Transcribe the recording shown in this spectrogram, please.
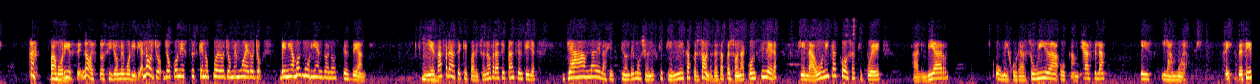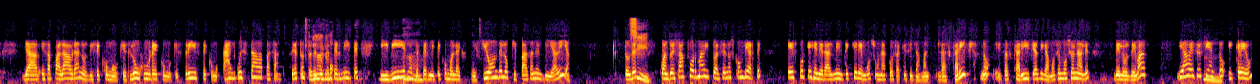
Para morirse. No, esto sí yo me moriría. No, yo, yo con esto es que no puedo, yo me muero, yo. Veníamos muriéndonos desde antes. Y esa frase, que parece una frase tan sencilla, ya habla de la gestión de emociones que tiene esa persona. O sea, esa persona considera que la única cosa que puede aliviar o mejorar su vida o cambiársela es la muerte. ¿Sí? Es decir, ya esa palabra nos dice como que es lúgubre, como que es triste, como algo estaba pasando, ¿cierto? Entonces no se permite vivir, no se permite como la expresión de lo que pasa en el día a día. Entonces, Sí. cuando esa forma habitual se nos convierte, es porque generalmente queremos una cosa que se llaman las caricias, ¿no? Esas caricias, digamos, emocionales de los demás. Y a veces siento y creo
